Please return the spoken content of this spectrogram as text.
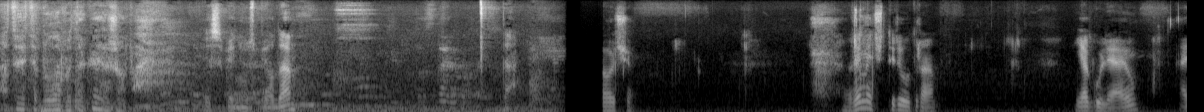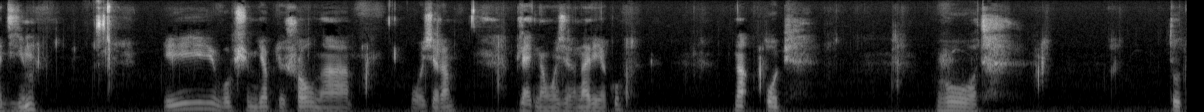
А то это была бы такая жопа, если бы я не успел, да? Да. Короче, время 4 утра. Я гуляю один. И, в общем, я пришел на озеро. Блять, на озеро, на реку. На Обь. Вот. Тут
